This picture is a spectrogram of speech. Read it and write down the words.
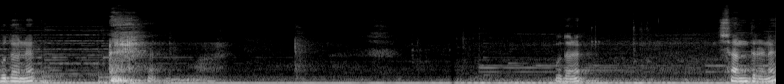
புதனு. புதனு சந்திரனு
